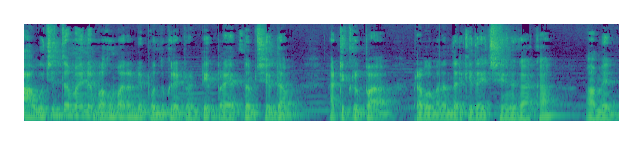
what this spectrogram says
ఆ ఉచితమైన బహుమానాన్ని పొందుకునేటువంటి ప్రయత్నం చేద్దాం. అట్టి కృప ప్రభు మనందరికీ దయచేయునుగాక. ఆమెన్.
